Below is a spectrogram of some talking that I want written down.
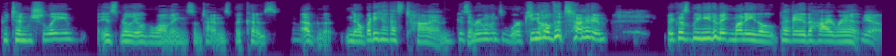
potentially is really overwhelming sometimes because oh. of, nobody has time because everyone's working all the time because we need to make money to pay the high rent yeah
